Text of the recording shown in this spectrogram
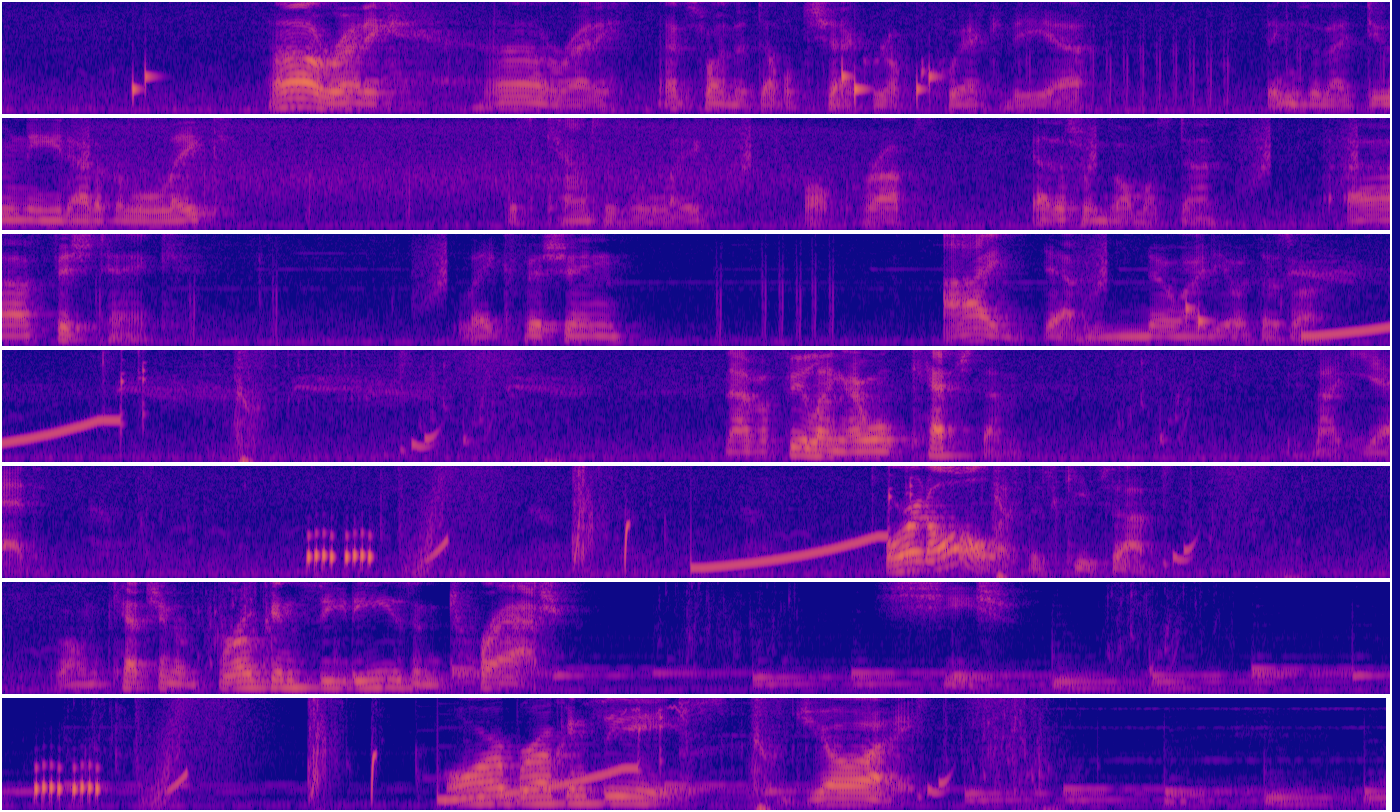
Alrighty. Alrighty. I just wanted to double check real quick the uh, things that I do need out of the lake. This counts as a lake. Fall crops. Yeah, this one's almost done. Uh, fish tank. Lake fishing. I have no idea what those are. And I have a feeling I won't catch them. At least not yet. Or at all, if this keeps up. I'm catching broken CDs and trash. Sheesh. More broken CDs. Joy.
